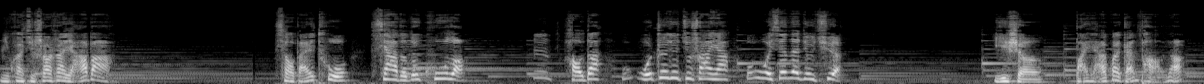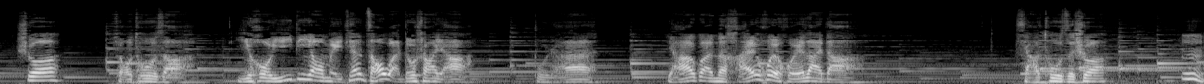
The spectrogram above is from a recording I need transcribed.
你快去刷刷牙吧。小白兔吓得都哭了。嗯，好的，我我这就去刷牙，我我现在就去。医生把牙怪赶跑了，说：“小兔子，以后一定要每天早晚都刷牙，不然牙怪们还会回来的。”小兔子说：“嗯，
